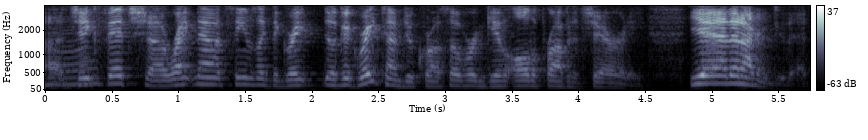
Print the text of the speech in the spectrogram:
Uh, Jake Fitch. Uh, right now, it seems like the great like a great time to do a crossover and give all the profit to charity. Yeah, they're not going to do that.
